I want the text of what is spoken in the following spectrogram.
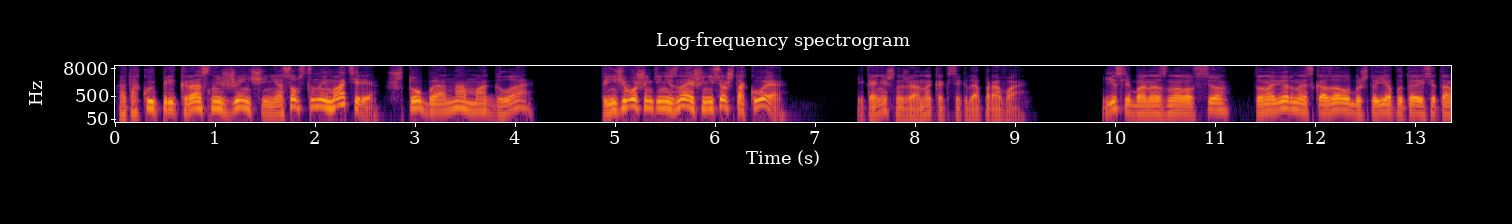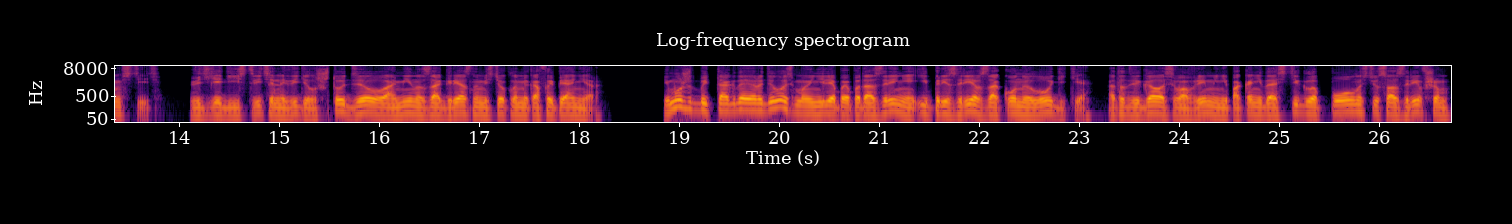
О такой прекрасной женщине, о собственной матери? Что бы она могла?» Ты ничегошеньки не знаешь и несешь такое?» И, конечно же, она, как всегда, права. Если бы она знала все, то, наверное, сказала бы, что я пытаюсь отомстить. Ведь я действительно видел, что делала Амина за грязными стеклами кафе «Пионер». И, может быть, тогда и родилось мое нелепое подозрение, и, презрев законы логики, отодвигалось во времени, пока не достигло полностью созревшим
